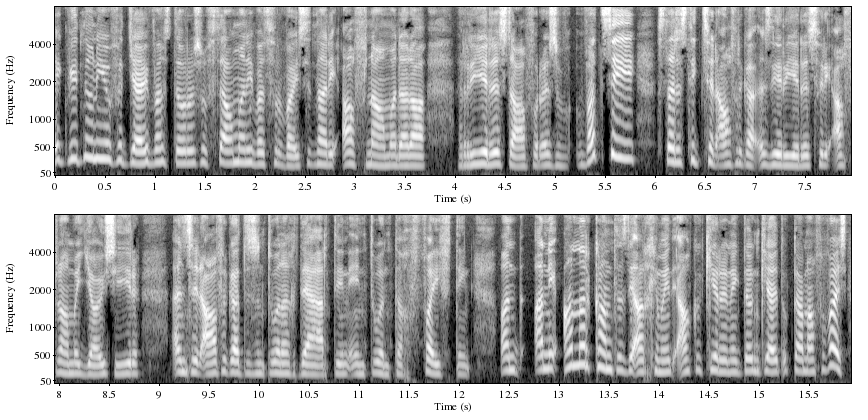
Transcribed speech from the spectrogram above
ek weet nou nie of dit jy was Doris of Thelma nie wat verwys het na die afname dat daar redes daarvoor is. Wat sê Statistiek Suid-Afrika is die redes vir die afname juis hier in Suid-Afrika tussen 2013 en 2015? Want aan die ander kant is die argument elke keer en ek dink jy het ook daarna verwys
